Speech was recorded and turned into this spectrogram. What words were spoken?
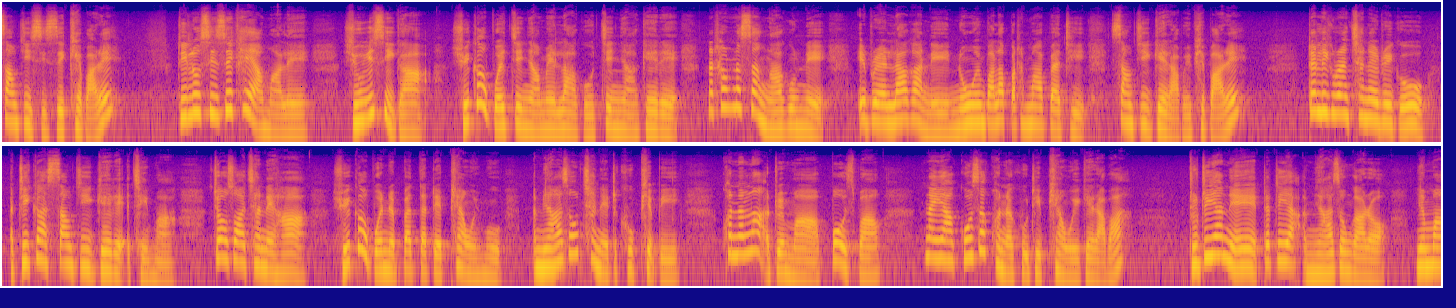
စောင့်ကြည့်စစ်ဆေးခဲ့ပါတယ်။ဒီလိုစစ်ဆေးခဲ့ရမှာလဲ UEC ကရွေးကောက်ပွဲကြီးညာမဲ့လကိုကြီးညာခဲ့တဲ့2025ခုနှစ်ဧပြီလကနေနိုဝင်ဘာလပထမပတ်ထိစောင့်ကြည့်ခဲ့တာပဲဖြစ်ပါတယ်။ Telegram channel တွေကိုအဓိကစောင့်ကြည့်ခဲ့တဲ့အချိန်မှာကြော်စွာ channel ဟာရွေးကောက်ပွဲနဲ့ပတ်သက်တဲ့ဖြန့်ဝေမှုအများဆုံး channel တစ်ခုဖြစ်ပြီးခုနှစ်လအတွင်းမှာ post ပေါင်း298ခုထိဖြန့်ဝေခဲ့တာပါ ဒုတိယနဲ့တတိယအများဆုံးကတော့မြန်မာ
